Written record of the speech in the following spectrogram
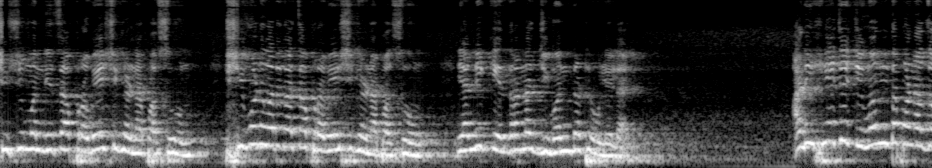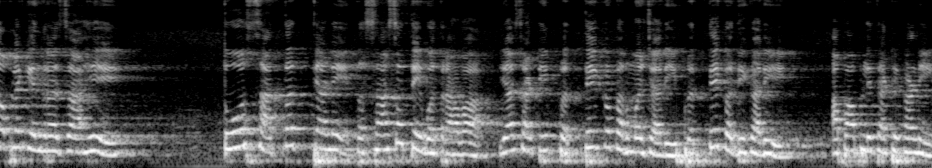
शिशुमंदीचा प्रवेश घेण्यापासून शिवण वर्गाचा प्रवेश घेण्यापासून यांनी केंद्रांना जिवंत ठेवलेला आहे. आणि हे जे जिवंतपणा जो आपल्या केंद्राचा आहे तो सातत्याने तसाच तेवत राहावा यासाठी प्रत्येक कर्मचारी प्रत्येक अधिकारी आपापले त्या ठिकाणी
